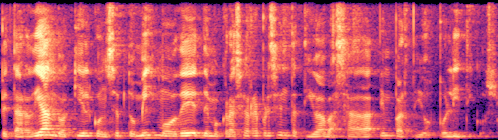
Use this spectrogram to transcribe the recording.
petardeando aquí el concepto mismo de democracia representativa basada en partidos políticos.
